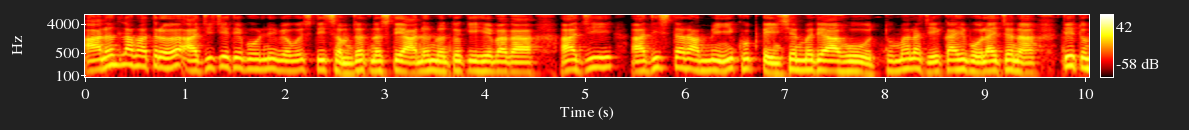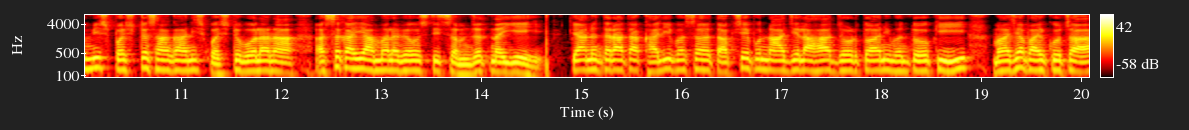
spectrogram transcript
आनंदला मात्र आजीचे ते बोलणे व्यवस्थित समजत नसते. आनंद म्हणतो की हे बघा आजी आधीच तर आम्ही खूप टेन्शनमध्ये आहोत. तुम्हाला जे काही बोलायचं ना ते तुम्ही स्पष्ट सांगा आणि स्पष्ट बोला ना. असं काही आम्हाला व्यवस्थित समजत नाही आहे त्यानंतर आता खाली बसत अक्षय पुन्हा आजीला हात जोडतो आणि म्हणतो की माझ्या बायकोचा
